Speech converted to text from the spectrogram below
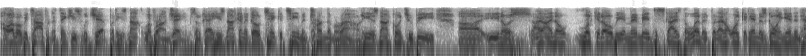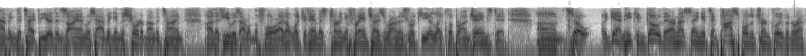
I love Obi Toppin. I think he's legit, but he's not LeBron James. Okay, he's not going to go take a team and turn them around. He is not going to be. Uh, you know, I, I don't look at Obi and maybe the sky's the limit, but I don't look at him as going in and having the type of year that Zion was having in the short amount of time uh, that he was out on the floor. I don't look at him as turning a franchise around his rookie year like LeBron James did. Um, so again, he can go there. I'm not saying it's impossible to turn Cleveland around,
